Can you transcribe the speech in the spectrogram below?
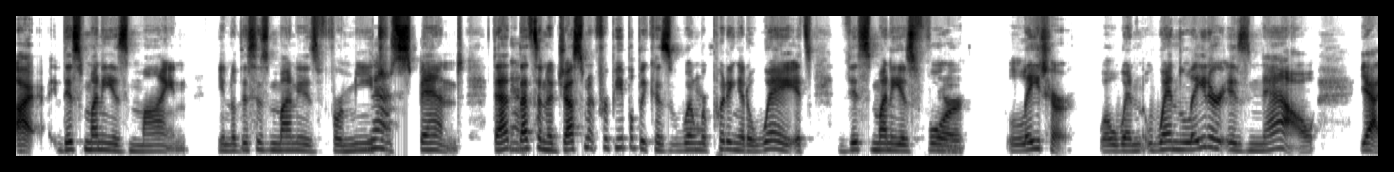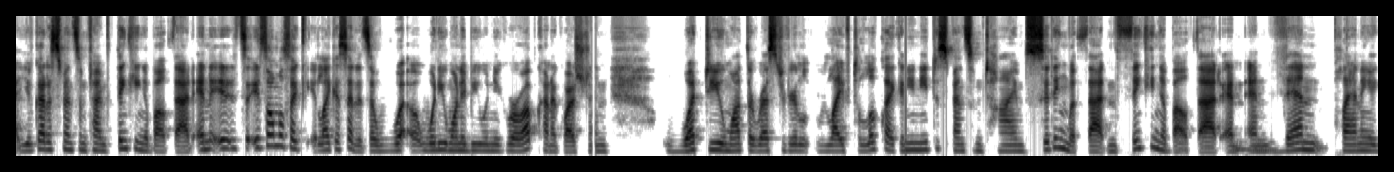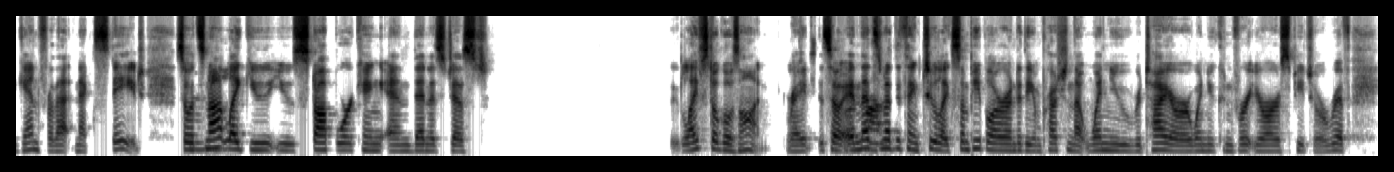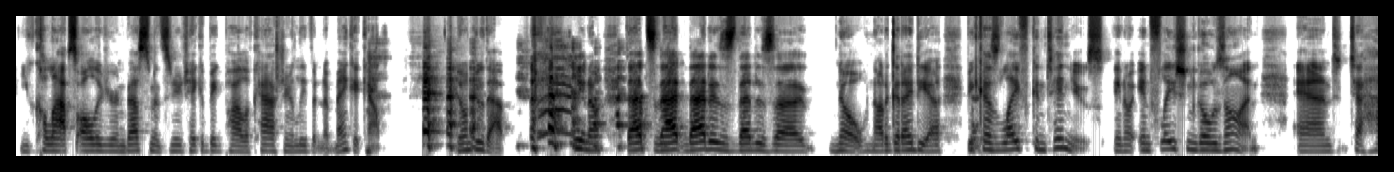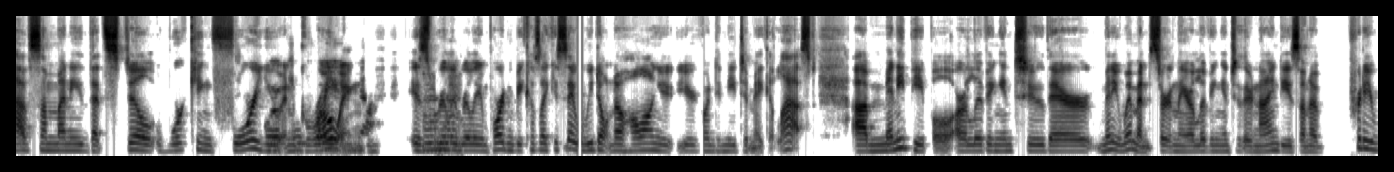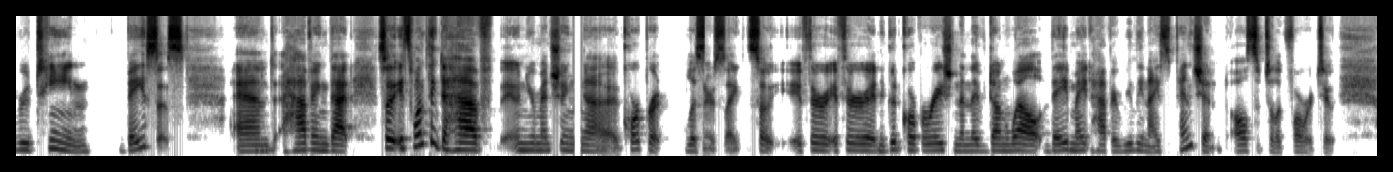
I this money is mine. You know, this is money is for me to spend. That Yes. that's an adjustment for people because when we're putting it away, it's this money is for later. Well, when when later is now, yeah, you've got to spend some time thinking about that. And it's it's almost like like I said, it's a what, what do you want to be when you grow up kind of question. What do you want the rest of your life to look like? And you need to spend some time sitting with that and thinking about that and and Mhm. then planning again for that next stage. So it's not Mhm. like you you stop working and then it's just life still goes on, right? So and that's another thing too, like some people are under the impression that when you retire or when you convert your RSP to a RIF, you collapse all of your investments and you take a big pile of cash and you leave it in a bank account. Don't do that. You know, that's that that is that is uh no, not a good idea because life continues. You know, inflation goes on and to have some money that's still working for you and Working you, growing yeah. is really Mhm. really important because like you say we don't know how long you, you're going to need to make it last uh, many people are living into their many women certainly are living into their 90s on a pretty routine basis Mhm. and having that so it's one thing to have and you're mentioning uh, corporate listeners like so if they're if they're in a good corporation and they've done well they might have a really nice pension also to look forward to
